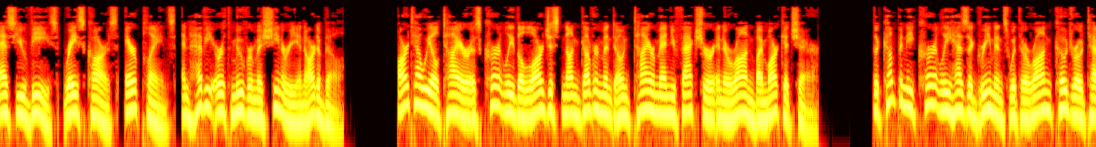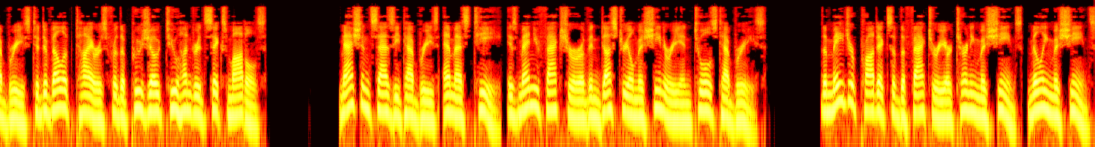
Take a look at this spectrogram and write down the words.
SUVs, race cars, airplanes, and heavy earth mover machinery in Ardabil. Artawheel Tire is currently the largest non-government-owned tire manufacturer in Iran by market share. The company currently has agreements with Iran Khodro Tabriz to develop tires for the Peugeot 206 models, Mashin Sazi Tabriz (MST) is manufacturer of industrial machinery and tools Tabriz. The major products of the factory are turning machines, milling machines,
